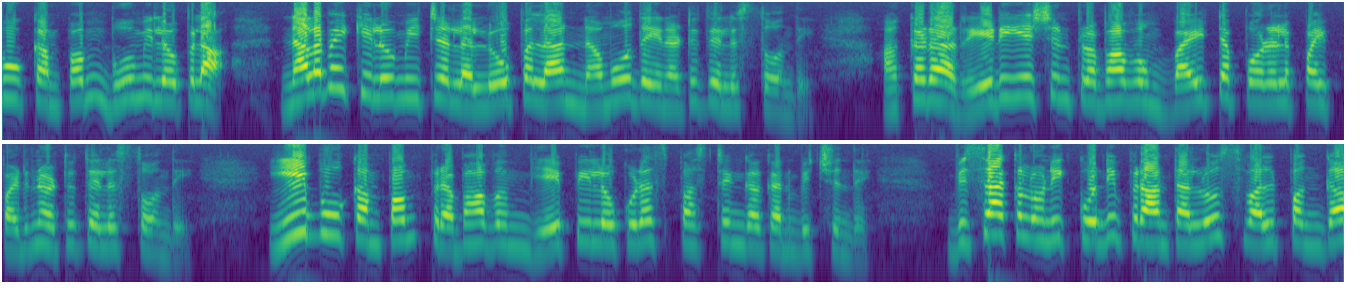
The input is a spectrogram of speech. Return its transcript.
భూకంపం భూమి లోపల నలభై కిలోమీటర్ల లోపల నమోదైనట్టు తెలుస్తోంది. అక్కడ రేడియేషన్ ప్రభావం బయట పొరలపై పడినట్టు తెలుస్తోంది. ఈ భూకంపం ప్రభావం ఏపీలో కూడా స్పష్టంగా కనిపించింది. విశాఖలోని కొన్ని ప్రాంతాల్లో స్వల్పంగా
